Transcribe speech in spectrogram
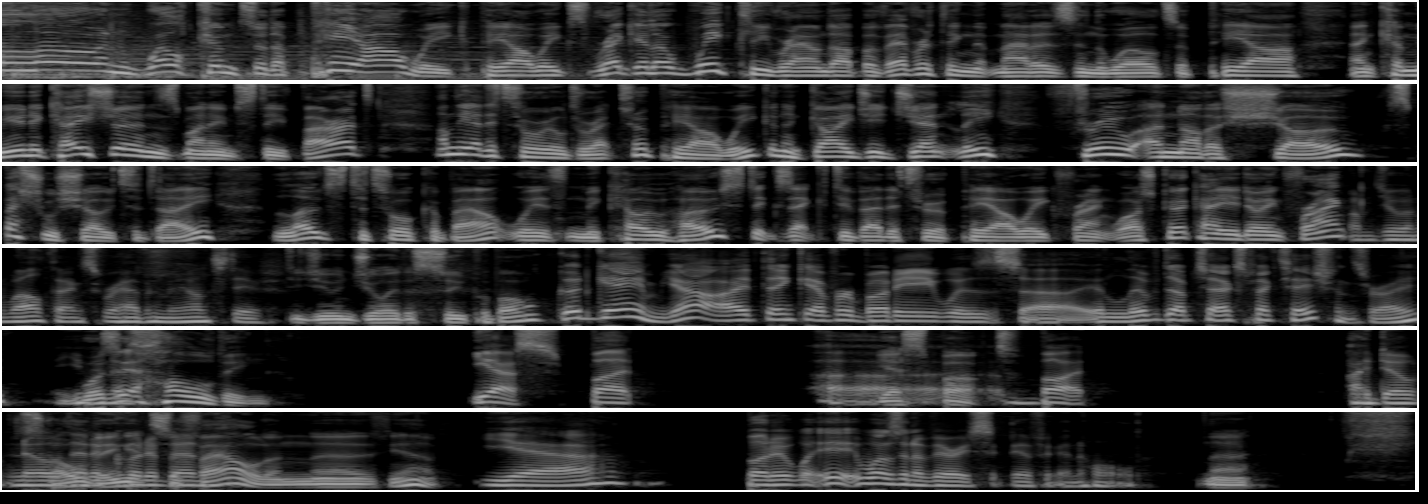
Hello and welcome to the PR Week, PR Week's regular weekly roundup of everything that matters in the worlds of PR and communications. My name's Steve Barrett. I'm the editorial director of PR Week and I guide you gently through another show, special show today. Loads to talk about with my co-host, executive editor of PR Week, Frank Washkuch. How are you doing, Frank? I'm doing well. Thanks for having me on, Steve. Did you enjoy the Super Bowl? Good game. Yeah, I think everybody was uh, it lived up to expectations, right? Even was it holding? Yes, but uh, yes, but but I don't know that it could have been a foul, and uh, yeah, yeah, but it it wasn't a very significant hold. No,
